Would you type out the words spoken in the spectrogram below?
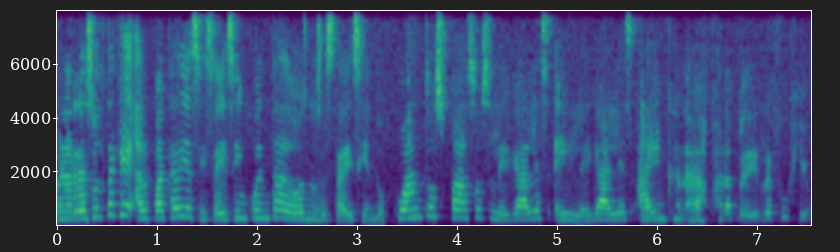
Bueno, resulta que Alpaca 1652 nos está diciendo cuántos pasos legales e ilegales hay en Canadá para pedir refugio.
